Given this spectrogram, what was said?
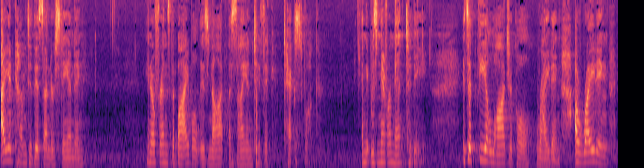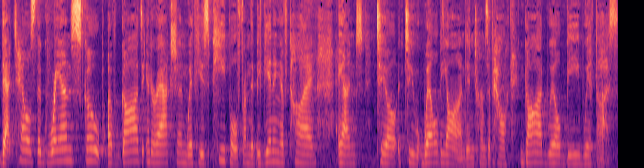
I had come to this understanding. You know, friends, the Bible is not a scientific textbook, and it was never meant to be. It's a theological writing, a writing that tells the grand scope of God's interaction with his people from the beginning of time and till, to well beyond in terms of how God will be with us,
